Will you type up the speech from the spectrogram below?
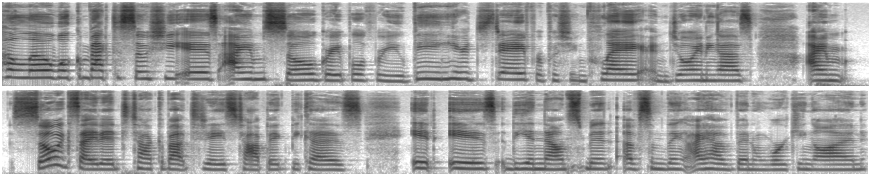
Hello. Welcome back to So She Is. I am so grateful for you being here today, for pushing play and joining us. I'm so excited to talk about today's topic because it is the announcement of something I have been working on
